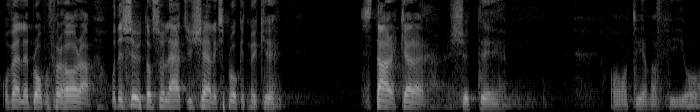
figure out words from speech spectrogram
och väldigt bra på förhöra. Och dessutom så lät ju kärleksspråket mycket starkare. Je t'aime. Oh,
